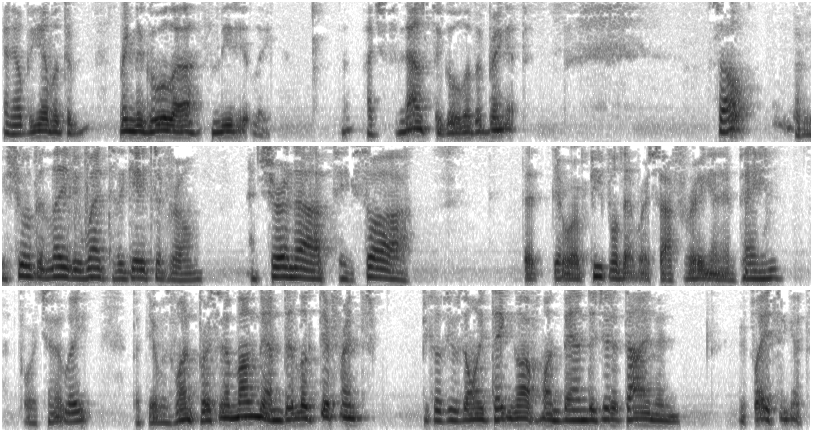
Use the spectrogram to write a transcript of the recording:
And he'll be able to bring the Geula immediately. Not just announce the Geula, but bring it. So, Rabbi Yeshua ben Levi went to the gates of Rome, and sure enough, he saw that there were people that were suffering and in pain, unfortunately, but there was one person among them that looked different because he was only taking off one bandage at a time and replacing it.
